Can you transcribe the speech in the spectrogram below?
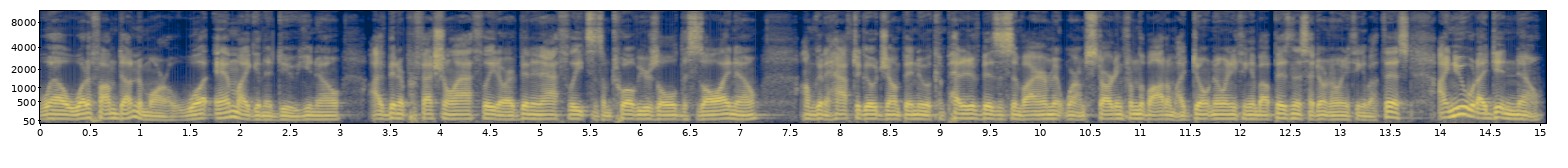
well, what if I'm done tomorrow? What am I going to do? You know, I've been a professional athlete or I've been an athlete since I'm 12 years old. This is all I know. I'm going to have to go jump into a competitive business environment where I'm starting from the bottom. I don't know anything about business. I don't know anything about this. I knew what I didn't know.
